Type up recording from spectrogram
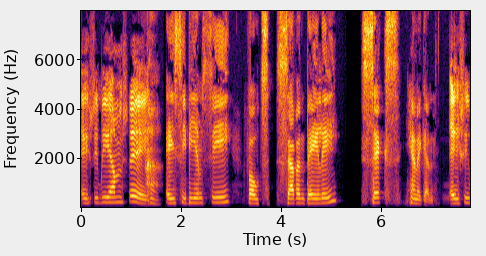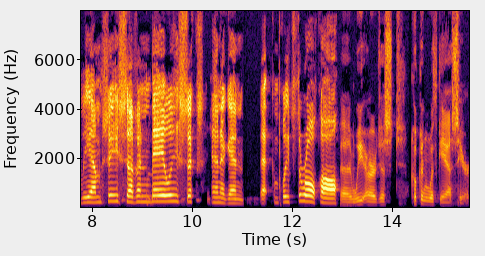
ACBMC. ACBMC votes seven Bailey, six Hennigan. ACBMC, 7 Bailey, 6 Hennigan. That completes the roll call. And we are just cooking with gas here.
